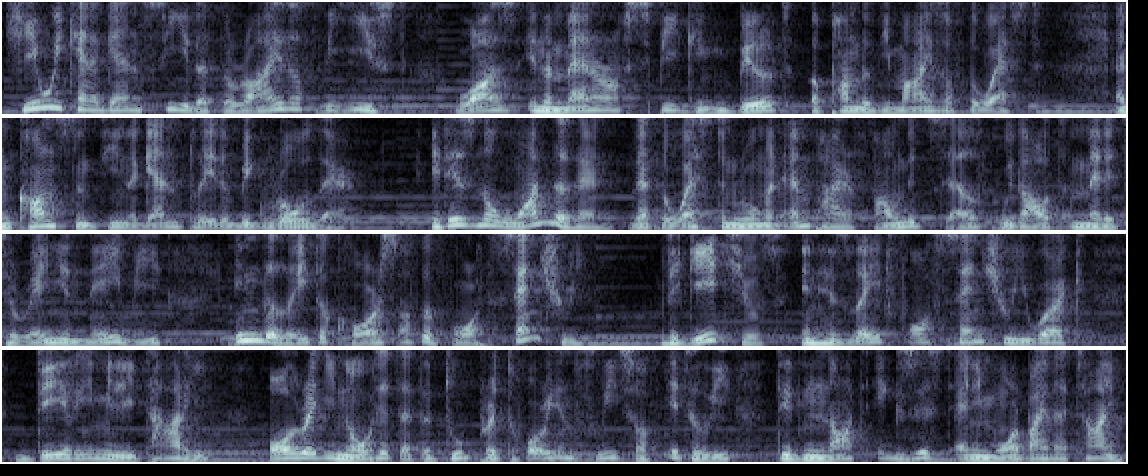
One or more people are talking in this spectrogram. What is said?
Here we can again see that the rise of the East was, in a manner of speaking, built upon the demise of the West and Constantine again played a big role there. It is no wonder then that the Western Roman Empire found itself without a Mediterranean navy in the later course of the 4th century. Vegetius, in his late 4th century work De Re Militari, already noted that the two Praetorian fleets of Italy did not exist anymore by that time.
